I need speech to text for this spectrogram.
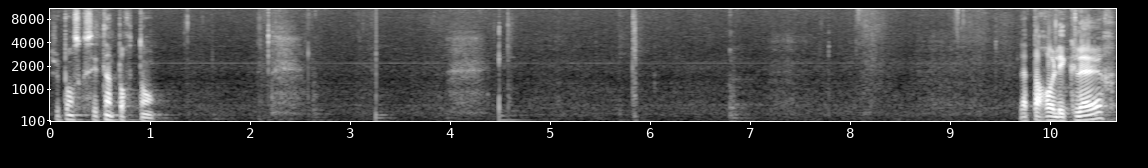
je pense que c'est important La parole est claire.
